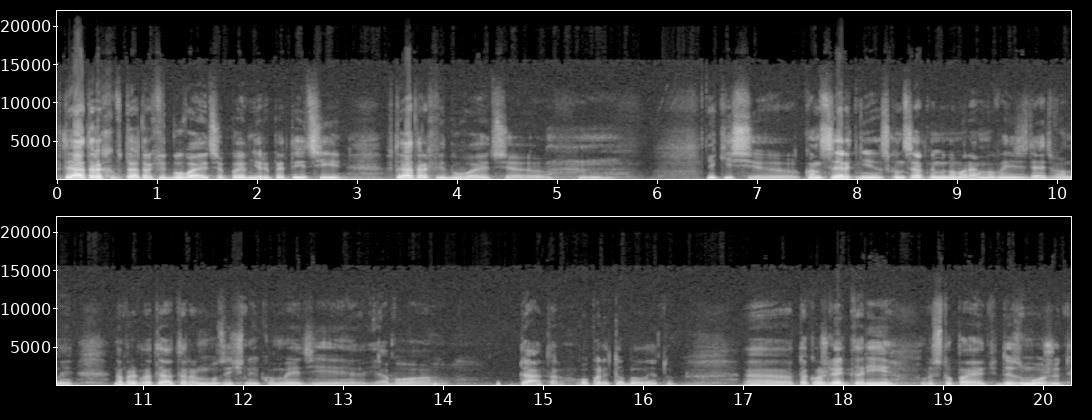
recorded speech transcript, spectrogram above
В театрах, в театрах відбуваються певні репетиції, в театрах відбуваються якісь е, концертні, з концертними номерами виїздять вони, наприклад, театр музичної комедії або театр опери та балету. Е, Також лялькарі виступають де зможуть,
